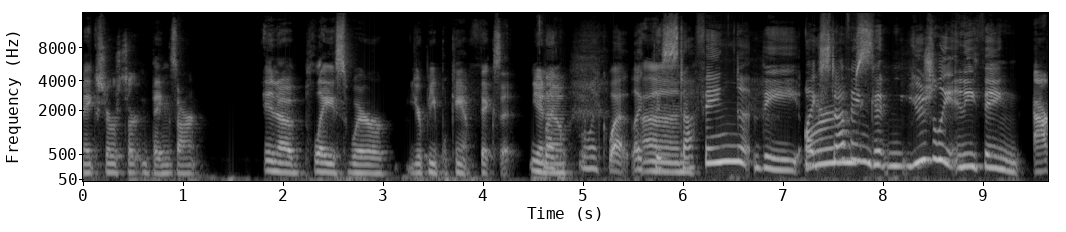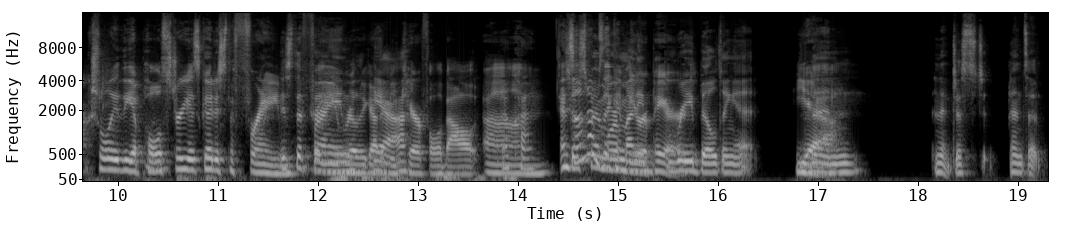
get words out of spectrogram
make sure certain things aren't in a place where your people can't fix it. You know, like, like what? Like the Um, stuffing, the like arms? stuffing. Can, usually, anything actually the upholstery is good. It's the frame. It's the that frame, you really got to yeah. be careful about. Um, Okay. And So sometimes they more can money be repaired. rebuilding it yeah. than and it just ends up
